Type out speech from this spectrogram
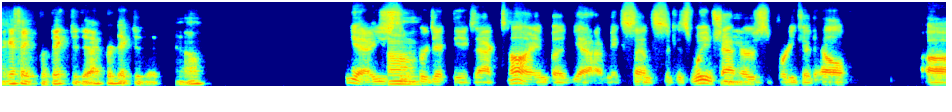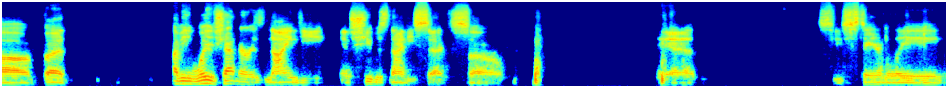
I guess I predicted it. I predicted it, you know. Yeah, you just um, didn't predict the exact time, but yeah, it makes sense because William Shatner's yeah. pretty good health. Uh, but I mean, William Shatner is 90 and she was 96. So, and see, Stanley.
